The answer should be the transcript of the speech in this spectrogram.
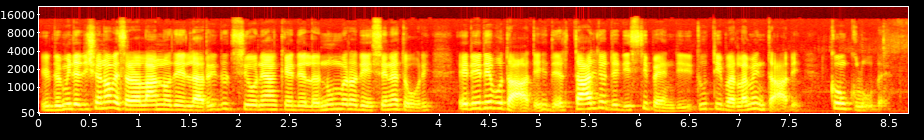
Il 2019 sarà l'anno della riduzione anche del numero dei senatori e dei deputati e del taglio degli stipendi di tutti i parlamentari, conclude.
